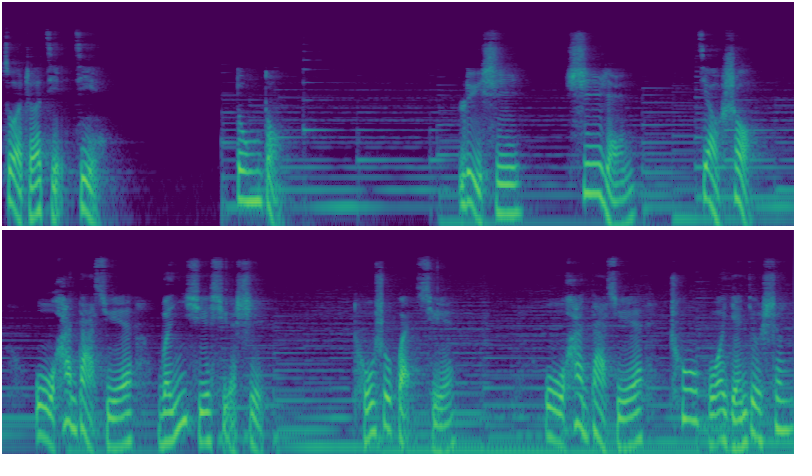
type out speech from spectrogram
作者简介：东东，律师，诗人。教授，武汉大学文学学士，图书馆学，武汉大学出国研究生，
